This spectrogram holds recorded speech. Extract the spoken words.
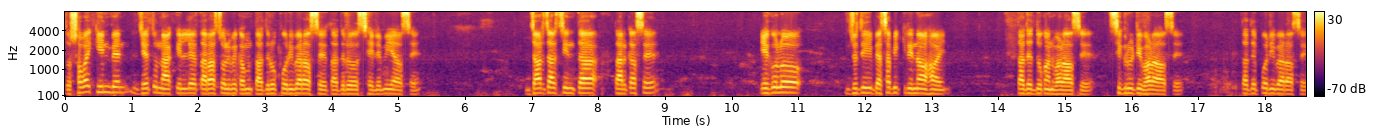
তো সবাই কিনবেন, যেহেতু না কিনলে তারা চলবে কেমন? তাদেরও পরিবার আছে, তাদেরও ছেলে মেয়ে আছে। যার যার চিন্তা তার কাছে, এগুলো যদি বেচা বিক্রি না হয়, তাদের দোকান ভাড়া আছে, সিকিউরিটি ভাড়া আছে, তাদের পরিবার আছে।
